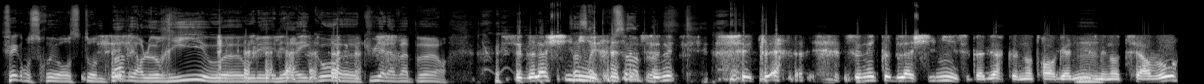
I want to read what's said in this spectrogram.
fait qu'on se, se tourne pas vers le riz ou, euh, les, haricots euh, cuits à la vapeur? C'est de la chimie. C'est clair. Ce n'est que de la chimie, c'est-à-dire que notre organisme mm. et notre cerveau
